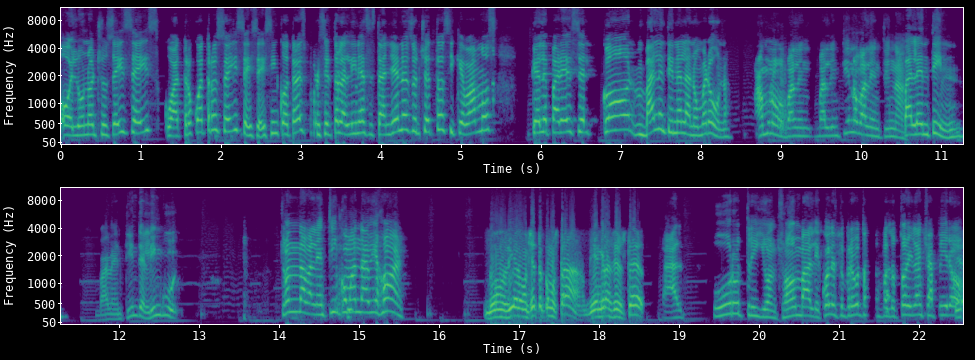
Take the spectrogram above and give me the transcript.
o el 1866-446-6653. Por cierto, las líneas están llenas, Don Cheto, así que vamos. ¿Qué le parece con Valentina, la número uno? Vámonos, Valen- Valentín o Valentina. Valentín. Valentín de Linwood. ¿Qué onda, Valentín? ¿Cómo anda, viejón? Buenos días, Don Cheto, ¿cómo está? Bien, gracias a usted. Al puro trillonzón, vale. ¿Cuál es tu pregunta para el doctor Ilan Shapiro?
